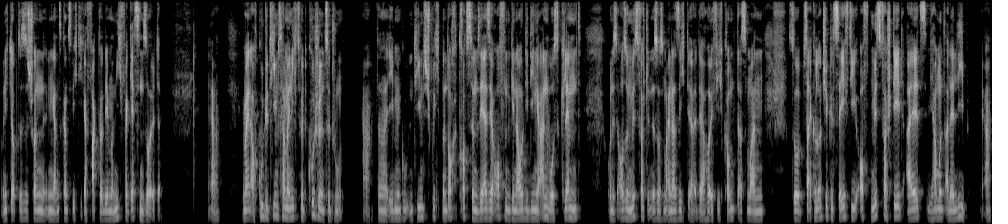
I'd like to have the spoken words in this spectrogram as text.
Und ich glaube, das ist schon ein ganz, ganz wichtiger Faktor, den man nicht vergessen sollte. Ja. Ich meine, auch gute Teams haben ja nichts mit Kuscheln zu tun. Ja, sondern eben in guten Teams spricht man doch trotzdem sehr, sehr offen genau die Dinge an, wo es klemmt. Und es ist auch so ein Missverständnis aus meiner Sicht, der, der häufig kommt, dass man so Psychological Safety oft missversteht als wir haben uns alle lieb. Ja,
